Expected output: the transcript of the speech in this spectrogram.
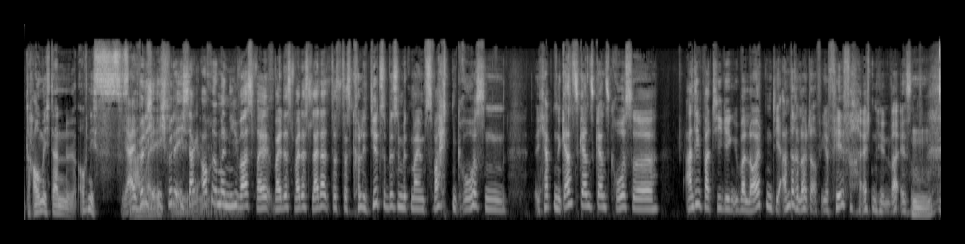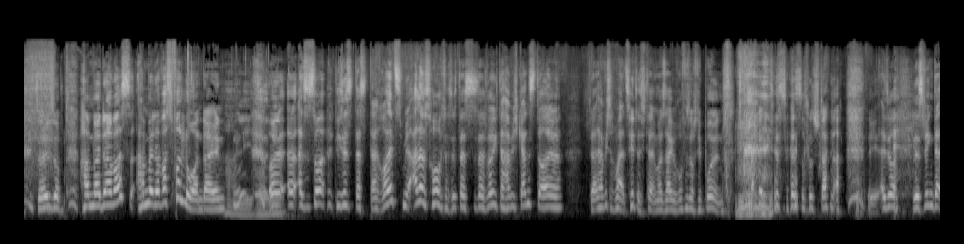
traue mich dann auch nichts. Ja, sagen, würde ich, ich würde, ich sage auch immer nie was, weil, weil das, weil das leider, das, das kollidiert so ein bisschen mit meinem zweiten großen. Ich habe eine ganz, ganz, ganz große Antipathie gegenüber Leuten, die andere Leute auf ihr Fehlverhalten hinweisen. Mhm. So, so, haben wir da was, haben wir da was verloren da hinten? Halli, Halli. Äh, also so, dieses, das, da rollt's mir alles hoch. Das ist, das, das wirklich, da habe ich ganz doll, da habe ich doch mal erzählt, dass ich da immer sage, rufen Sie doch die Bullen. das ist so Standard. Also deswegen, da,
